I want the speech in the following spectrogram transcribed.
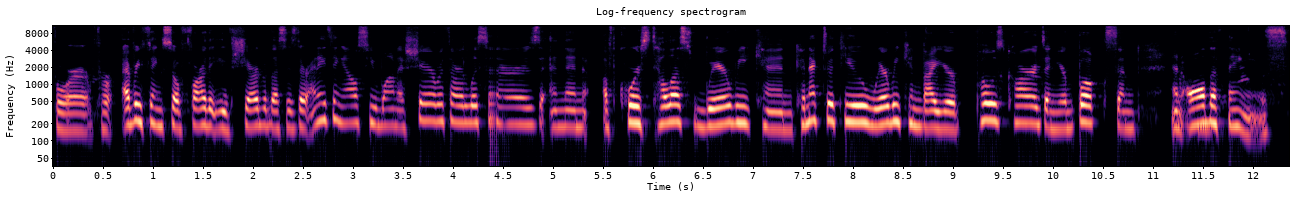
for for everything so far that you've shared with us is there anything else you want to share with our listeners and then of course tell us where we can connect with you where we can buy your postcards and your books and and all the things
